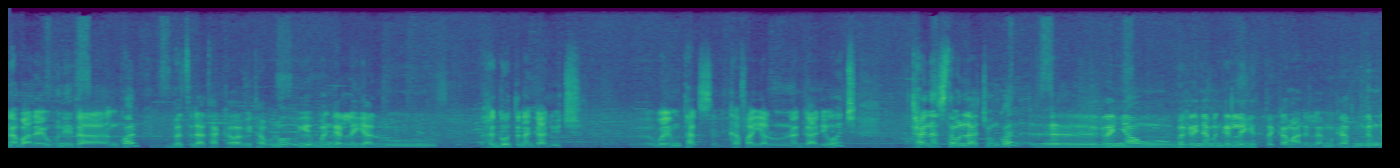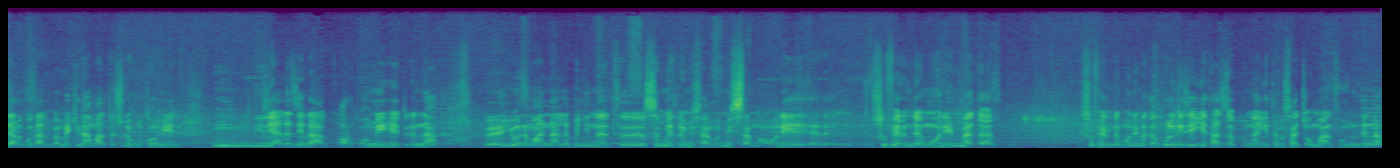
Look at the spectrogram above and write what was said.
ነባራዊ ሁኔታ እንኳን በጽዳት አካባቢ ተብሎ መንገድ ላይ ያሉ ህገወጥ ነጋዴዎች ወይም ታክስ ከፋይ ያሉ ነጋዴዎች ተነስተውላቸው እንኳን እግረኛው በእግረኛ መንገድ ላይ እየተጠቀመ አይደለም። ምክንያቱም ልምድ አድርጎታል። በመኪና ማለት ተሽሎክልኮ መሄድ፣ ያለ ዜብራ አቋርጦ መሄድ እና የሆነ ማን አለብኝነት ስሜት ነው የሚሰማው። እኔ ሹፌር እንደመሆኔ መጠን ሹፌር እንደመሆኔ መጠን ሁልጊዜ እየታዘብኩና እየተበሳጨው ማልፎ ምንድን ነው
